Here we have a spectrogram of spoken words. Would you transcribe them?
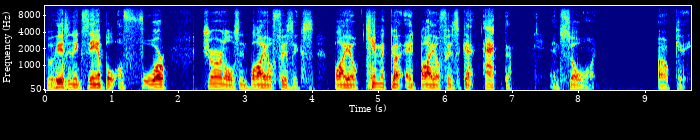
So here's an example of four journals in biophysics. Biochimica et Biophysica Acta, and so on. Okay.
